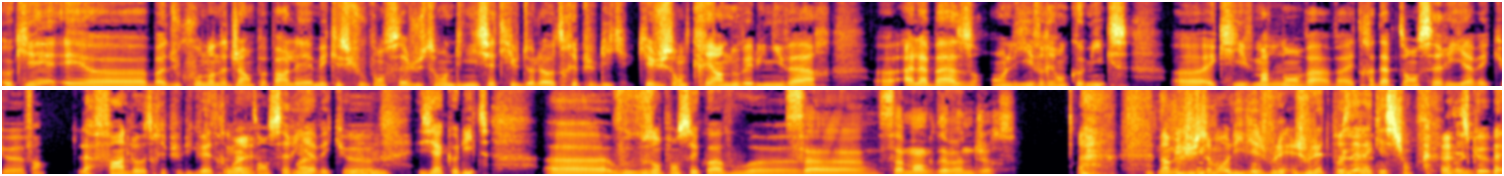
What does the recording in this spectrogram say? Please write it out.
ok, et euh, bah, du coup on en a déjà un peu parlé, mais qu'est-ce que vous pensez justement de l'initiative de la Haute République, qui est justement de créer un nouvel univers euh, à la base en livre et en comics, euh, et qui Mhm. maintenant va, va être adapté en série avec, euh, enfin la fin de la Haute République va être Ouais, adaptée en série ouais. avec euh, Mhm. The Acolyte. Euh, vous, vous en pensez quoi vous euh Ça, ça manque d'Avengers. Non mais justement Olivier, je voulais, je voulais te poser la question parce que bah,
